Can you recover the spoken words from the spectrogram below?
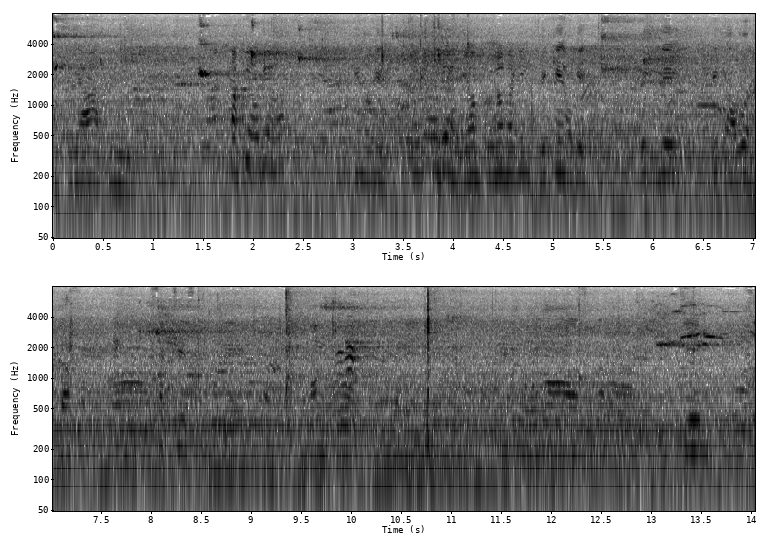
试下，嗯。北京 OK 吗？北京 OK，北京 OK，有有北京，北京 OK，你你你搞我唔得，塞车成嘅，讲唔到啊。好多食得啊，煎、好晒，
